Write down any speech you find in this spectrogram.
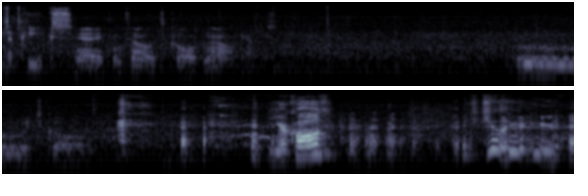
Seeing the peaks. Yeah, you can tell it's cold now. Ooh, it's cold. You're cold? it's chilly in here. I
